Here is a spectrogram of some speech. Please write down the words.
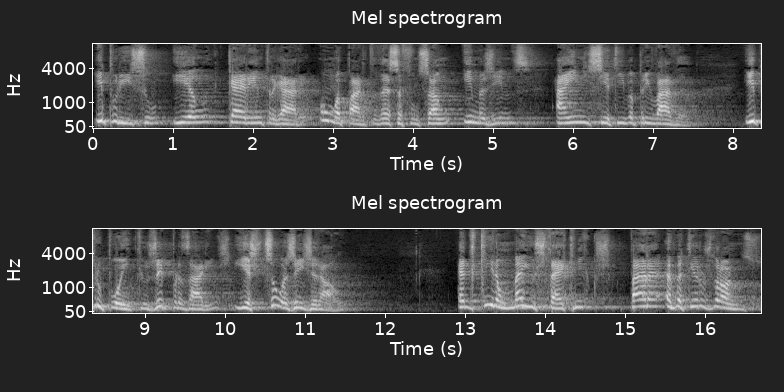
E por isso ele quer entregar uma parte dessa função, imagine-se, à iniciativa privada e propõe que os empresários e as pessoas em geral adquiram meios técnicos para abater os drones.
